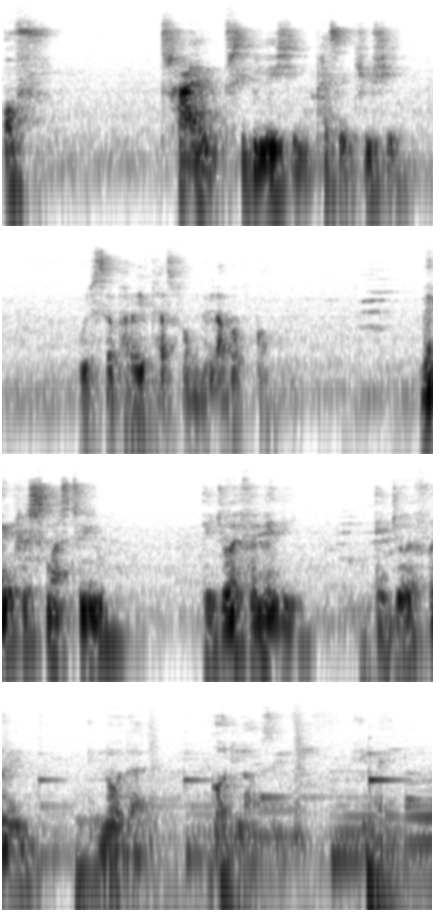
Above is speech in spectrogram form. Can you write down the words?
of trial, tribulation, persecution will separate us from the love of God. Merry Christmas to you. Enjoy family, enjoy friend, and know that God loves you. Amen.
